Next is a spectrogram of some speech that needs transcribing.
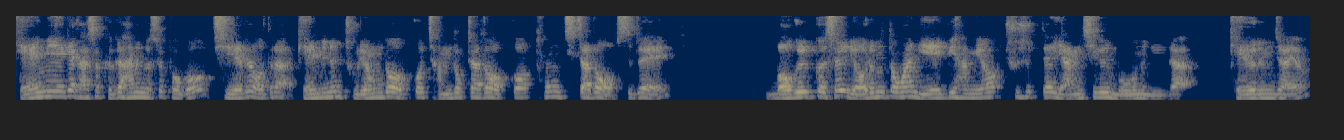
개미에게 가서 그가 하는 것을 보고 지혜를 얻으라. 개미는 두령도 없고 잠독자도 없고 통치자도 없으되 먹을 것을 여름 동안 예비하며 추수 때 양식을 모으느니라. 게으른 자여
